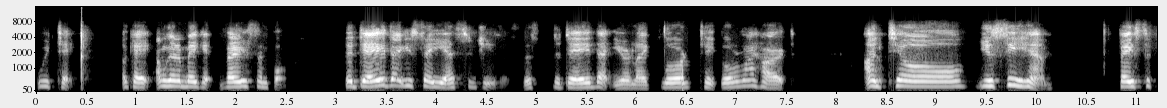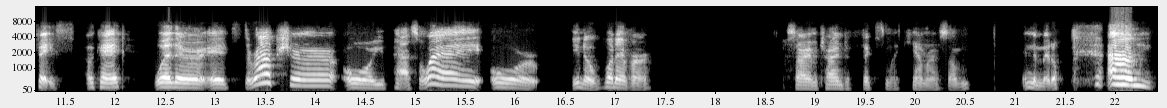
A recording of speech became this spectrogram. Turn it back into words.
we take. Okay, I'm going to make it very simple. The day that you say yes to Jesus, this the day that you're like, Lord, take over my heart until you see him face to face. Okay, whether it's the rapture or you pass away or you know, whatever. Sorry, I'm trying to fix my camera, so I'm in the middle. Um,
